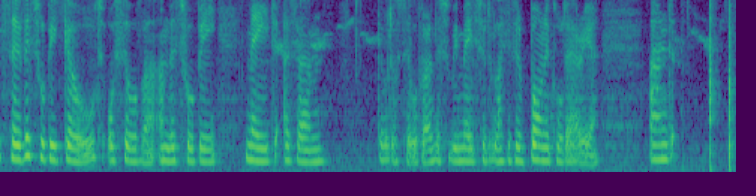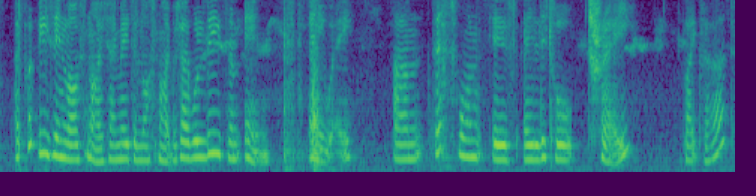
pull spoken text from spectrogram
So this will be gold or silver and this will be made as um, gold or silver and this will be made sort of like a sort of barnacled area. And I put these in last night, I made them last night, but I will leave them in anyway. Um, this one is a little tray like that.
